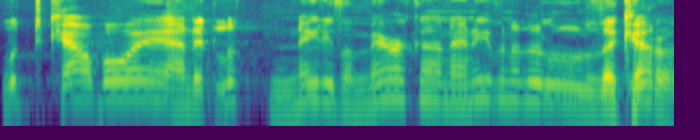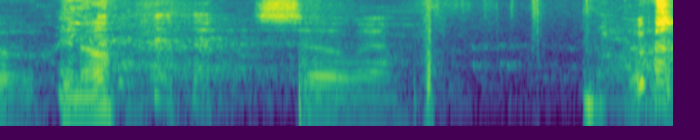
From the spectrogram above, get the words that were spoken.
looked cowboy and it looked Native American and even a little vaquero, you know? so, um, oops.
